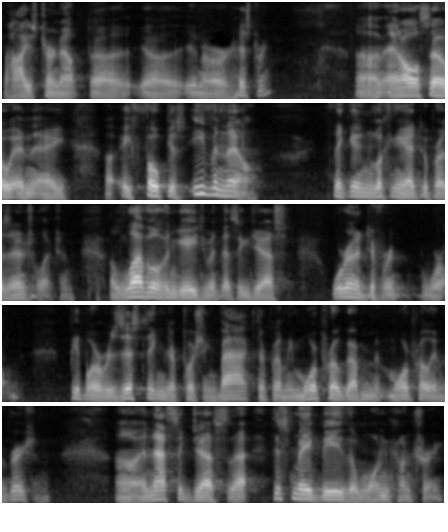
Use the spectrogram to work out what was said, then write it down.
the highest turnout uh, uh, in our history, um, and also in a, a focus, even now, thinking, looking ahead to a presidential election, a level of engagement that suggests we're in a different world. People are resisting, they're pushing back, they're becoming more pro-government, more pro-immigration. Uh, and that suggests that this may be the one country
